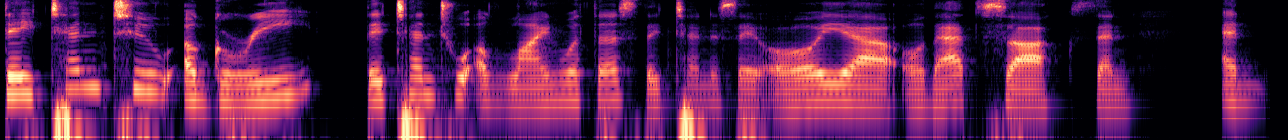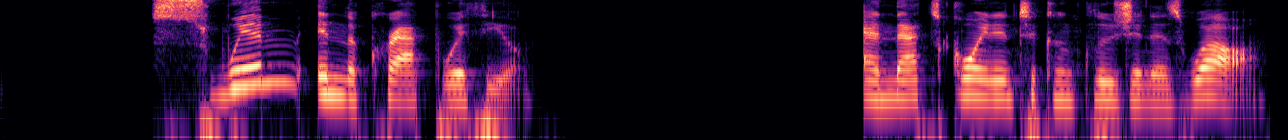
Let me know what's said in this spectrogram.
they tend to agree. They tend to align with us. They tend to say, "Oh yeah, oh that sucks," and and swim in the crap with you. And that's going into conclusion as well.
